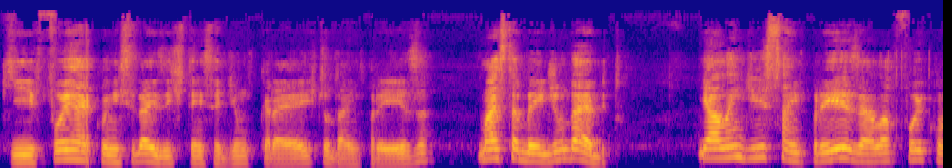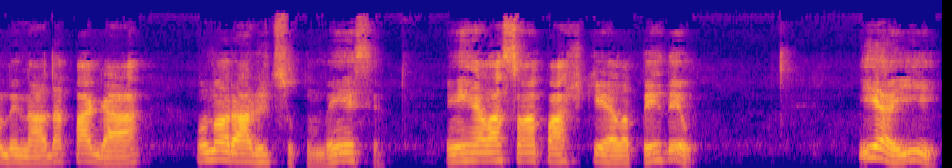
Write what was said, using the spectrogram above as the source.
que foi reconhecida a existência de um crédito da empresa, mas também de um débito. E além disso, a empresa ela foi condenada a pagar honorários de sucumbência em relação à parte que ela perdeu. E aí,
